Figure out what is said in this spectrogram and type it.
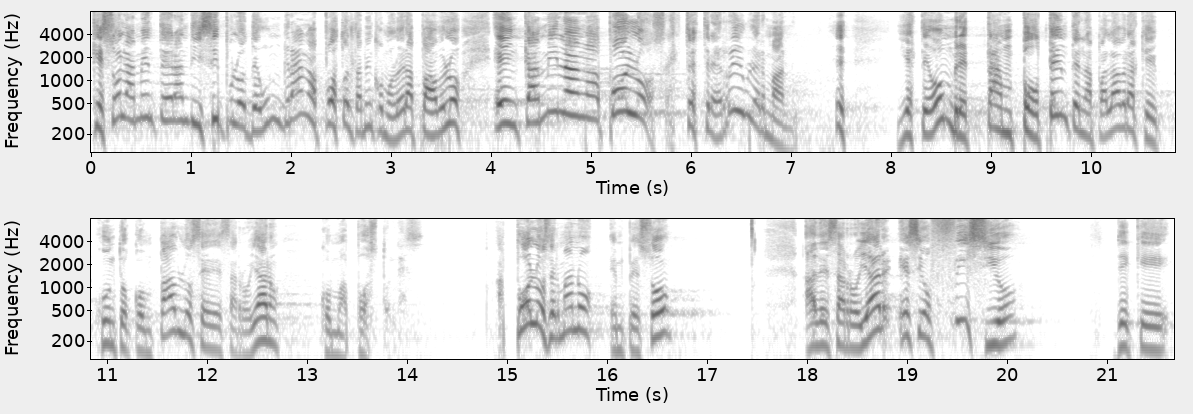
que solamente eran discípulos de un gran apóstol también como lo era Pablo, encaminan a Apolos. Esto es terrible, hermano. Y este hombre tan potente en la palabra que junto con Pablo se desarrollaron como apóstoles. Apolos, hermano, empezó a desarrollar ese oficio de que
